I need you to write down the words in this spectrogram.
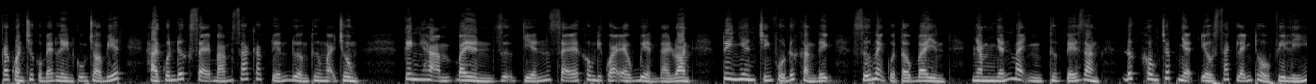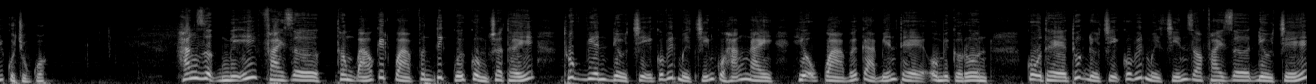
Các quan chức của Berlin cũng cho biết Hải quân Đức sẽ bám sát các tuyến đường thương mại chung. Kinh hạm Bayern dự kiến sẽ không đi qua eo biển Đài Loan. Tuy nhiên, chính phủ Đức khẳng định sứ mệnh của tàu Bayern nhằm nhấn mạnh thực tế rằng Đức không chấp nhận yêu sách lãnh thổ phi lý của Trung Quốc. Hãng dược Mỹ Pfizer thông báo kết quả phân tích cuối cùng cho thấy thuốc viên điều trị COVID-19 của hãng này hiệu quả với cả biến thể Omicron. Cụ thể, thuốc điều trị COVID-19 do Pfizer điều chế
